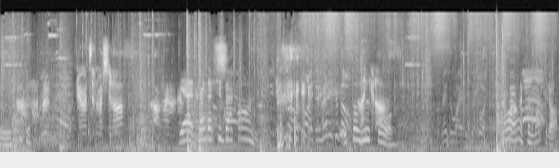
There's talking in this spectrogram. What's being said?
Everyone turn my shit off? Oh, man. yeah, turn that shit back on. It's so Like it useful. off. You know what? I'm gonna turn my shit off.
